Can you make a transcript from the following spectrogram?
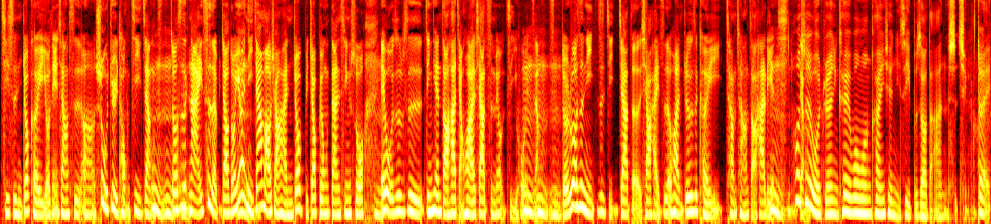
其实你就可以有点像是呃数据统计这样子，就是哪一次的比较多，因为你家。毛小孩，你就比较不用担心说，哎、嗯，我是不是今天找他讲话，下次没有机会这样子？对，如果是你自己家的小孩子的话，你就是可以常常找他练习、嗯，或是我觉得你可以问问看一些你自己不知道答案的事情啊。对。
